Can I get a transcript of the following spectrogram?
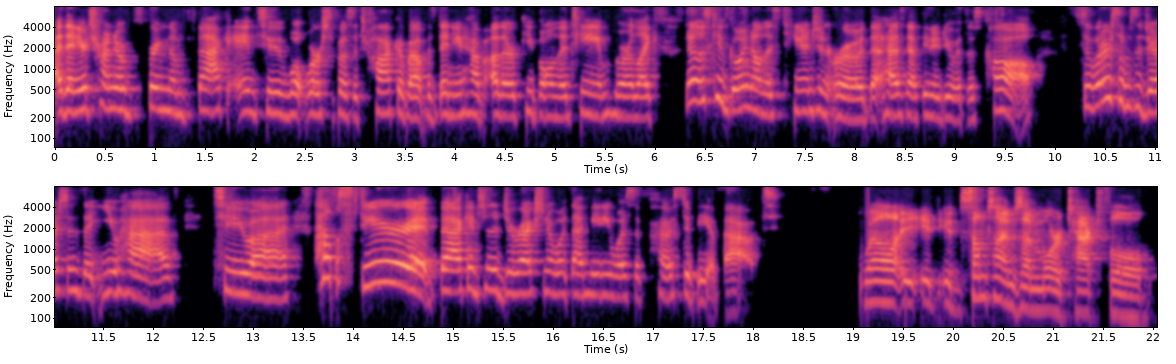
and then you're trying to bring them back into what we're supposed to talk about but then you have other people on the team who are like no let's keep going on this tangent road that has nothing to do with this call so what are some suggestions that you have to uh, help steer it back into the direction of what that meeting was supposed to be about? Well it, it sometimes i'm more tactful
